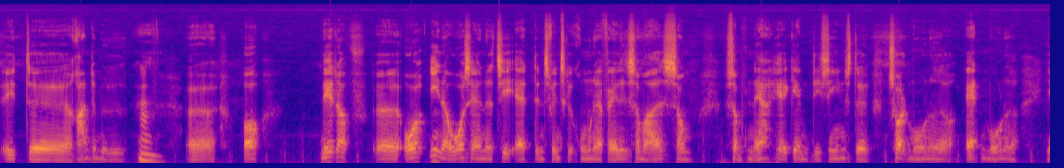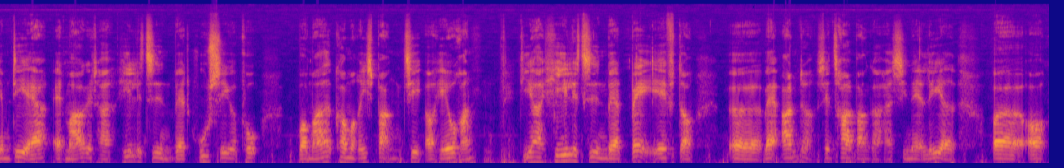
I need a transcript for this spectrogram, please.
et øh, rentemøde. Mm. Øh, og netop øh, en af årsagerne til, at den svenske krone er faldet så meget, som, som den er her igennem de seneste 12 måneder, 18 måneder, jamen det er, at markedet har hele tiden været usikker på, hvor meget kommer Rigsbanken til at hæve renten. De har hele tiden været bagefter, øh, hvad andre centralbanker har signaleret, øh, og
